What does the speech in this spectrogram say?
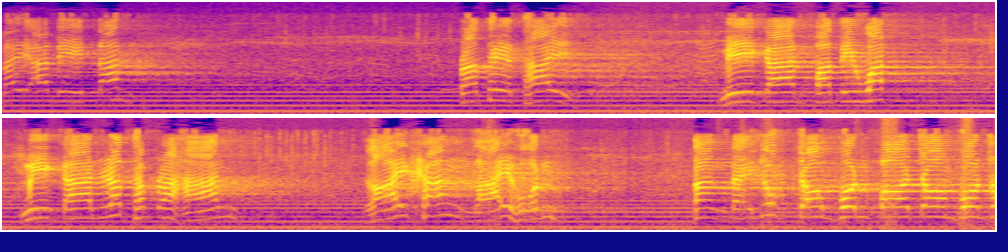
ในอดีตนั้น ประเทศไทย มีการปฏิวัติ มีการรัฐประหาร หลายครั้งหลายหน ตั้งแต่ยุคจอมพลปจอมพลส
